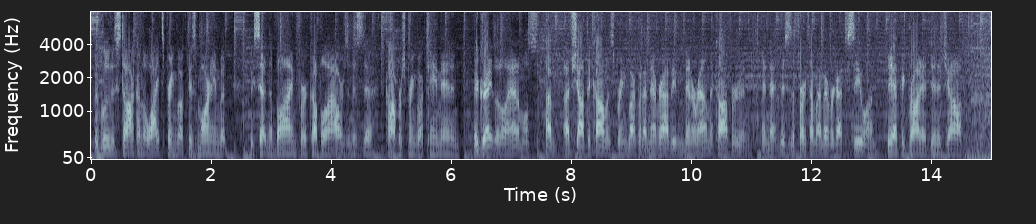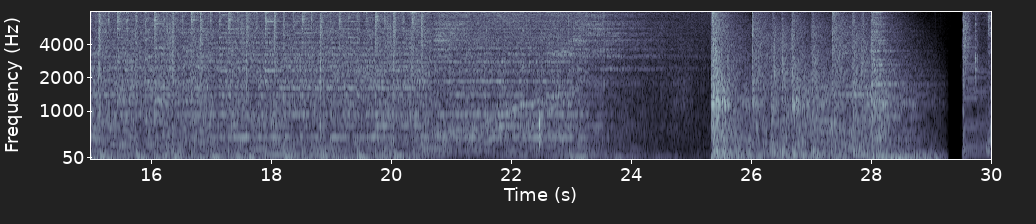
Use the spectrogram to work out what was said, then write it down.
We blew the stock on the white springbuck this morning, but we sat in the blind for a couple hours and this uh, copper springbuck came in and they're great little animals. I've, I've shot the common springbuck, but I've never have even been around the copper and, and that, this is the first time I've ever got to see one. The epic broadhead did a job.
